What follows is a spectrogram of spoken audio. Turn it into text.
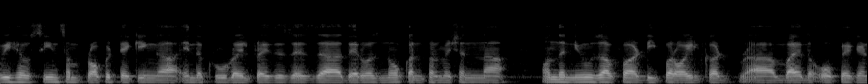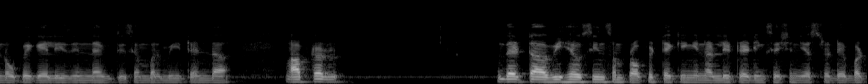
we have seen some profit taking in the crude oil prices as there was no confirmation on the news of uh, deeper oil cut uh, by the OPEC and OPEC allies in next December meet. And uh, after that uh, we have seen some profit taking in early trading session yesterday but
